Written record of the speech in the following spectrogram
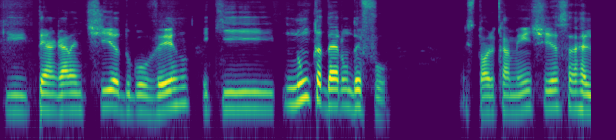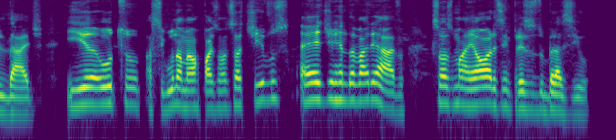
que tem a garantia do governo e que nunca deram default. Historicamente, essa é a realidade. E a, outro, a segunda maior parte dos nossos ativos é de renda variável, que são as maiores empresas do Brasil.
